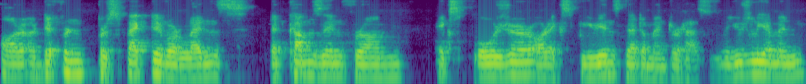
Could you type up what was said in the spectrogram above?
or a different perspective or lens that comes in from exposure or experience that a mentor has. So usually, a men-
